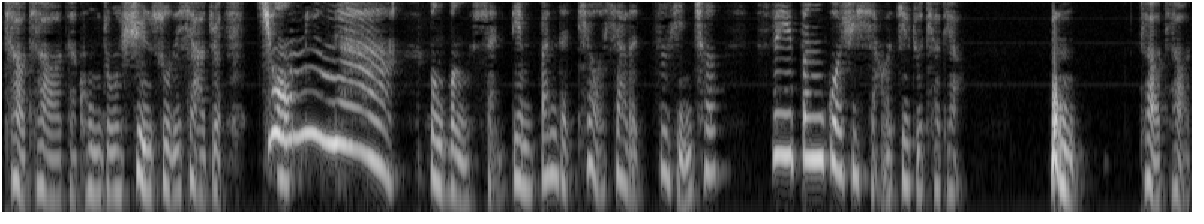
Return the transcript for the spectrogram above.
跳跳在空中迅速的下坠，救命啊！蹦蹦闪电般的跳下了自行车，飞奔过去想要接住跳跳。蹦！跳跳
